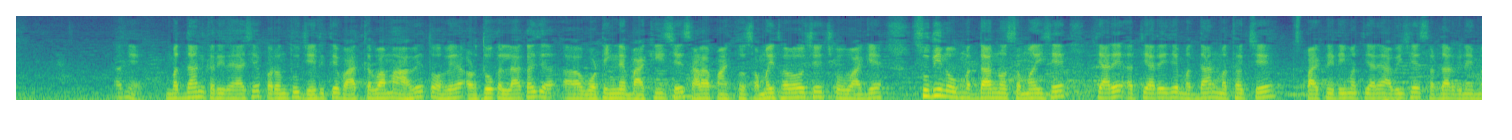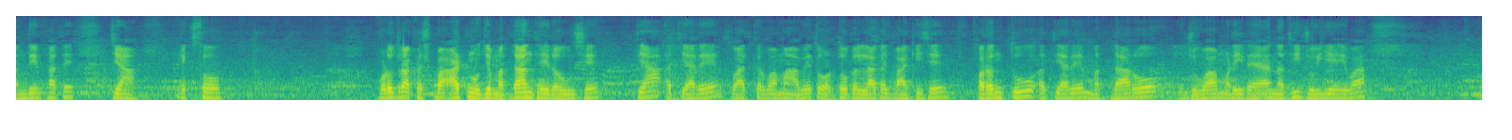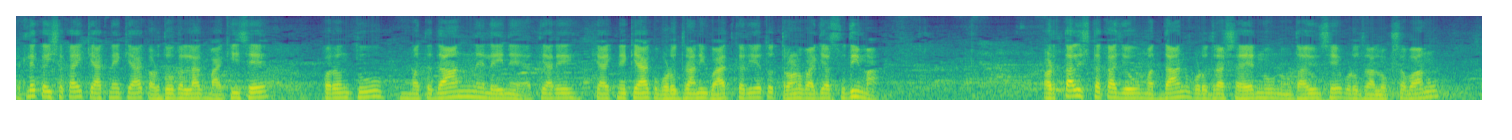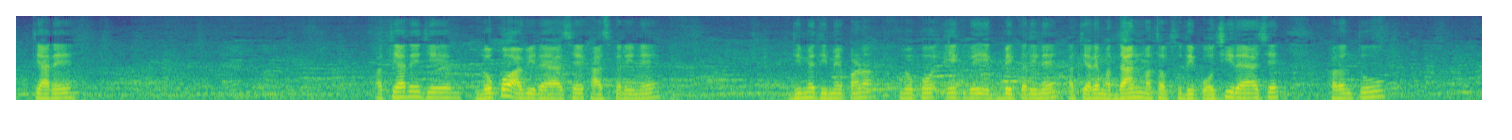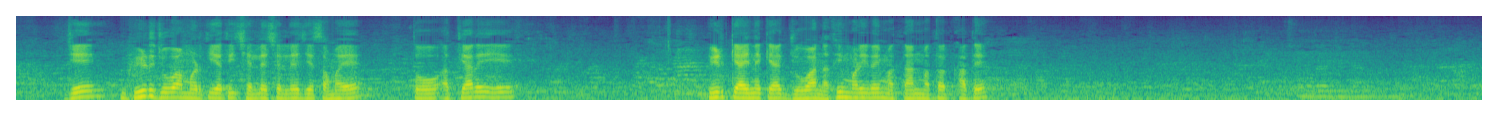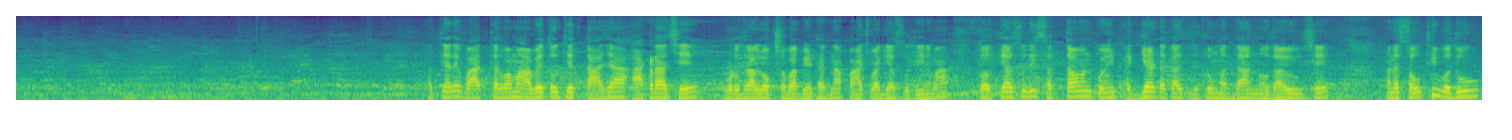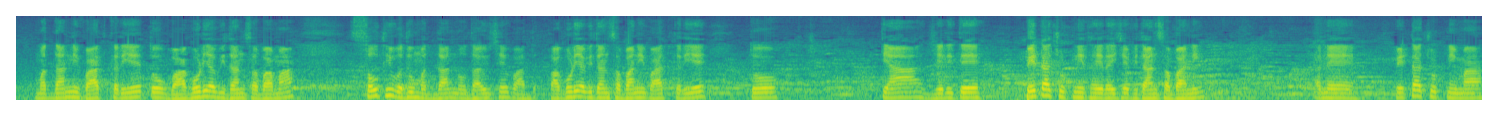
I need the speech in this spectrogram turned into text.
અને મતદાન કરી રહ્યા છે. પરંતુ જે રીતે વાત કરવામાં આવે તો હવે અડધો કલાક જ વોટિંગને બાકી છે. સાડા પાંચનો સમય થયો છે. છ વાગે સુધીનો મતદાનનો સમય છે. ત્યારે અત્યારે જે મતદાન મથક છે, સ્પાર્કની ટીમ અત્યારે આવી છે સરદાર વિનય મંદિર ખાતે, જ્યાં એકસો વડોદરા કસ્બા આઠનું જે મતદાન થઈ રહ્યું છે, ત્યાં અત્યારે વાત કરવામાં આવે તો અડધો કલાક જ બાકી છે. પરંતુ અત્યારે મતદારો જોવા મળી રહ્યા નથી. જોઈએ એવા એટલે કહી શકાય ક્યાંક ને ક્યાંક અડધો કલાક બાકી છે, પરંતુ મતદાનને લઈને અત્યારે ક્યાંક ને ક્યાંક વડોદરાની વાત કરીએ તો ત્રણ વાગ્યા સુધીમાં અડતાલીસ ટકા જેવું મતદાન વડોદરા શહેરનું નોંધાયું છે, વડોદરા લોકસભાનું. ત્યારે અત્યારે જે લોકો આવી રહ્યા છે, ખાસ કરીને ધીમે ધીમે પણ લોકો એક બે એક બે કરીને અત્યારે મતદાન મથક સુધી પહોંચી રહ્યા છે, પરંતુ જે ભીડ જોવા મળતી હતી છેલ્લે છેલ્લે જે સમયે, તો અત્યારે એ ભીડ ક્યાંય ને ક્યાંક જોવા નથી મળી રહી મતદાન મથક ખાતે. અત્યારે વાત કરવામાં આવે તો જે તાજા આંકડા છે વડોદરા લોકસભા બેઠકના પાંચ વાગ્યા સુધીમાં, તો અત્યાર સુધી સત્તાવન પોઈન્ટ અગિયાર ટકા જેટલું મતદાન નોંધાયું છે. અને સૌથી વધુ મતદાનની વાત કરીએ તો વાઘોડિયા વિધાનસભામાં સૌથી વધુ મતદાન નોંધાયું છે. વાઘોડિયા વિધાનસભાની વાત કરીએ તો ત્યાં જે રીતે પેટા ચૂંટણી થઈ રહી છે વિધાનસભાની અને પેટા ચૂંટણીમાં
